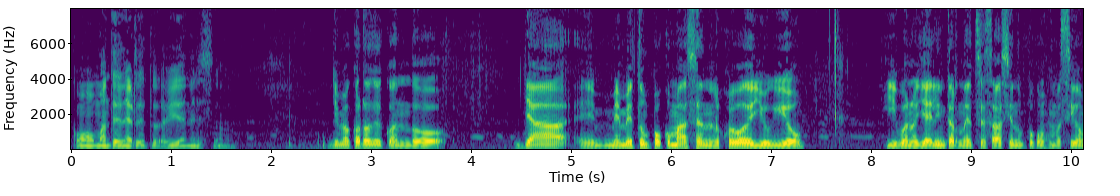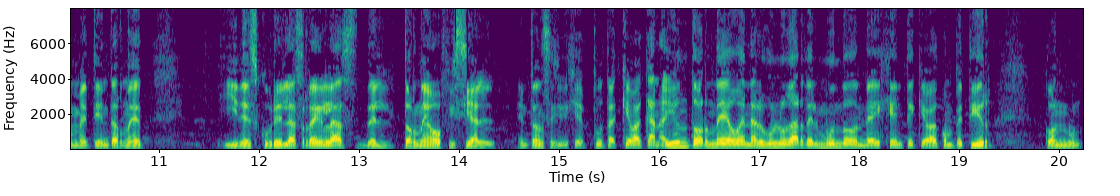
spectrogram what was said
como mantenerte todavía en eso. Yo me acuerdo que cuando ya eh, me meto un poco más en el juego de Yu-Gi-Oh! Y bueno, ya el internet se estaba haciendo un poco más masivo, me metí internet y descubrí las reglas del torneo oficial. Entonces yo dije, puta, qué bacán. Hay un torneo en algún lugar del mundo donde hay gente que va a competir con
